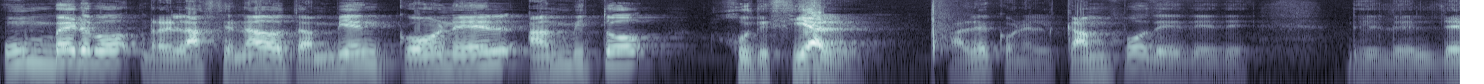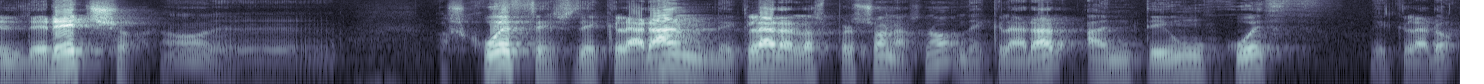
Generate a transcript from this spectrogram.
Un verbo relacionado también con el ámbito judicial, con el campo del, derecho, los jueces declaran, declaran las personas, ¿no? declarar ante un juez, declaró.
